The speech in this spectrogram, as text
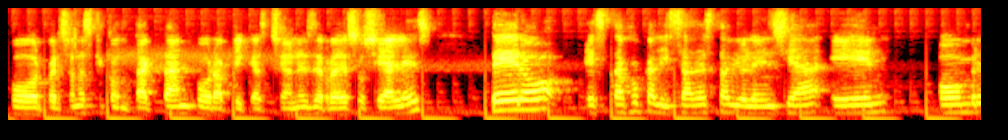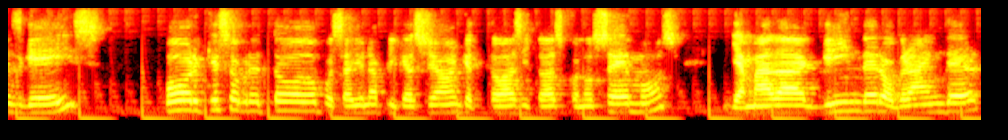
por personas que contactan por aplicaciones de redes sociales, pero está focalizada esta violencia en hombres gays, porque sobre todo pues hay una aplicación que todas y todas conocemos llamada Grinder o Grinder,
